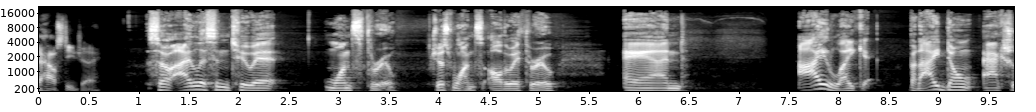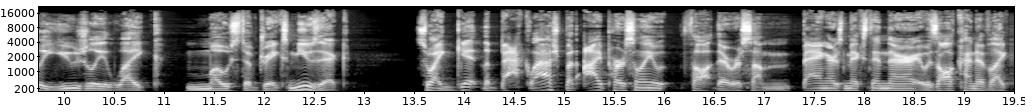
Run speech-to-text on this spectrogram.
the house DJ. So I listened to it once through, just once, all the way through, and I like it, but I don't actually usually like most of Drake's music. So I get the backlash, but I personally thought there were some bangers mixed in there. It was all kind of like,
